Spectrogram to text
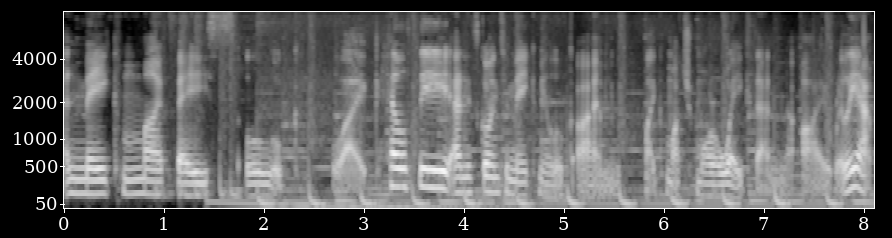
and make my face look like healthy and it's going to make me look I'm like much more awake than I really am.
